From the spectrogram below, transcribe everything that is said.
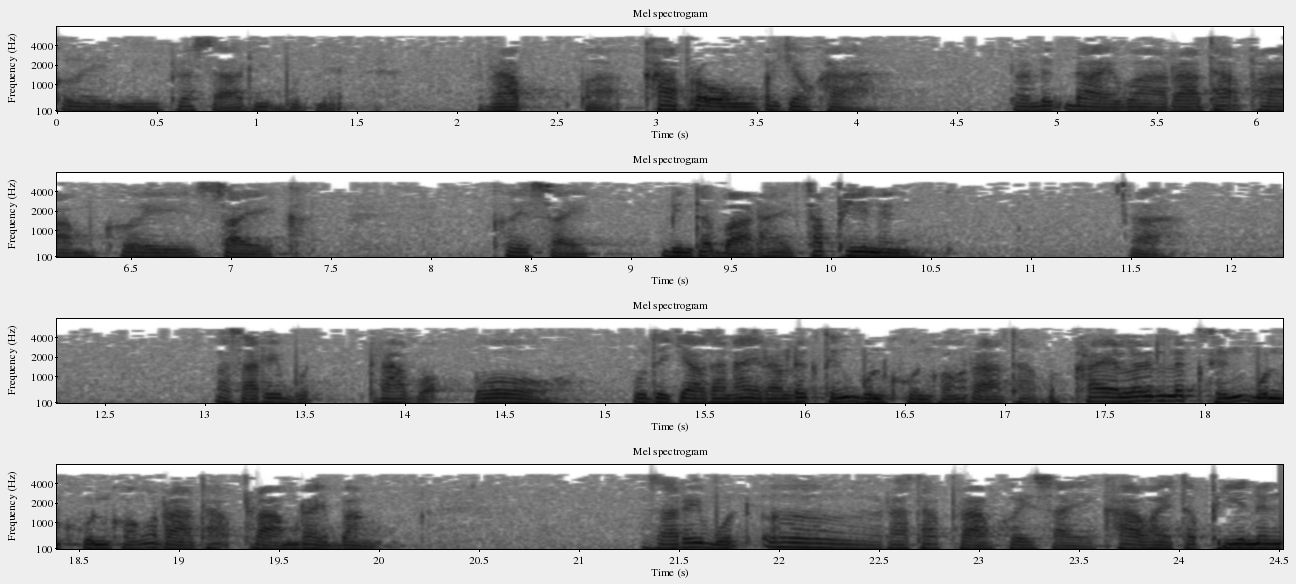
ก็เลยมีพระสารีบุตรเนี่ย รับว่าข้าพระองค์พระเจ้าค่ะระลึกได้ว่าราธพามเคยใส่ เคยใส่บินทบาทให้ทัพพีหนึ่งภาษาริบุตรราบอกโอ้พุทธเจ้าท่านให้เราลึกถึงบุญคุณของราธะใครระลึกถึงบุญคุณของราธพรามได้บ้างภาษาริบุตร เออ ราธพรามเคยใส่ข้าวให้ทัพพีหนึ่ง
